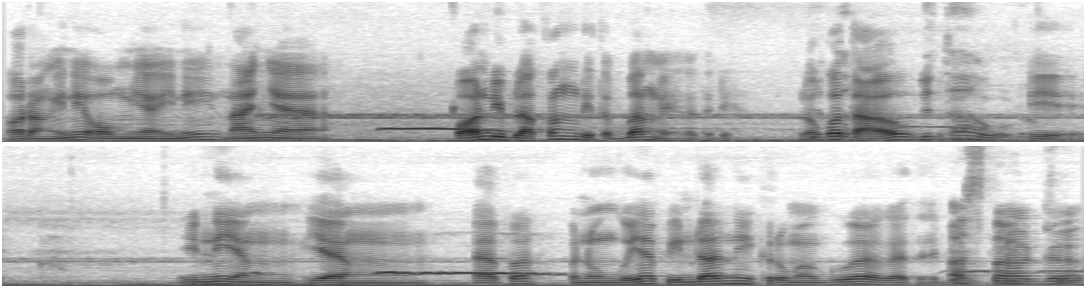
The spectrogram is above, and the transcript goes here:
orang ini omnya ini nanya pohon di belakang ditebang ya? kata dia. Lo kok tahu? dia tahu iya ini yang yang apa penunggunya pindah nih ke rumah gua kata dia. Astaga.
